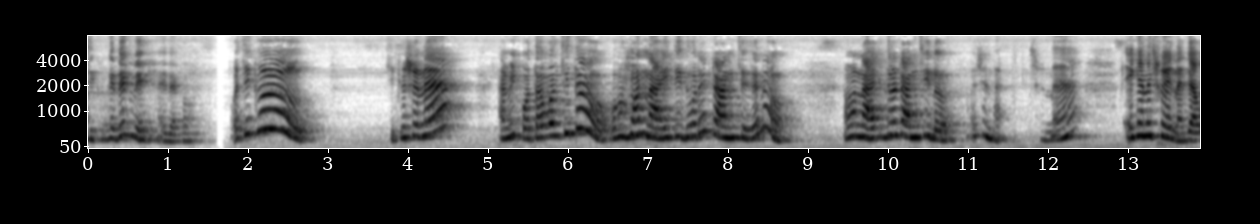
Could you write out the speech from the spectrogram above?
চিকুকে দেখবে? এই দেখো। ও চিকু! চিকু শোনা আমি কথা বলছি তো? ও আমার নাইটি ধরে টানছে, জানো? আমার নাইটি ধরে টানছিল। ও না শোনা এখানে শুয়ে না, যাও।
